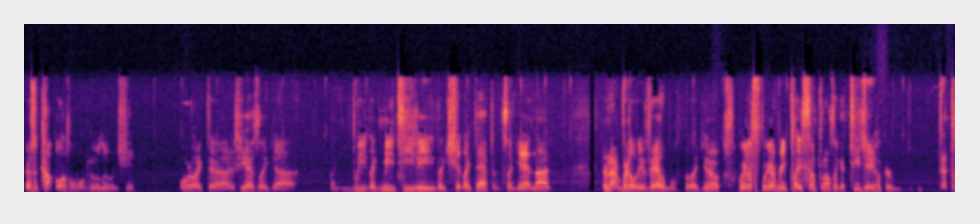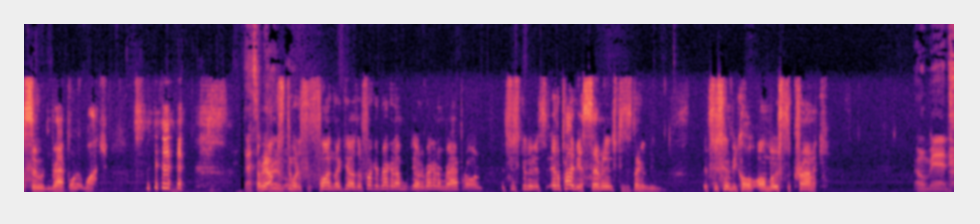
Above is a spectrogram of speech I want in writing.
There's a couple of them on Hulu and shit, or like the if he has like uh like we like MeTV like shit like that. But it's like yeah, not they're not readily available. But like you know we're gonna we're gonna replay something off like a T.J. Hooker episode and rap on it. Watch. That's I mean, I'm just doing it for fun. Like, yo, the fucking record I'm, you know, the record I'm rapping on, it's just gonna, it's, it'll probably be a seven inch because it's not gonna be, it's just gonna be called Almost the Chronic. Oh man.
